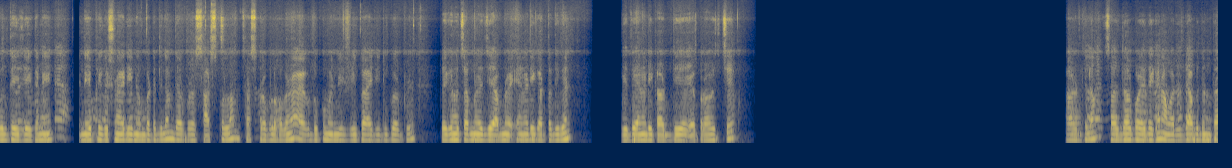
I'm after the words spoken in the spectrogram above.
বলতে যে এখানে অ্যাপ্লিকেশন আইডি নাম্বারটা দিলাম, তারপরে সার্চ করলাম সার্চ করা বলে হবে না ডকুমেন্ট রিকোয়ার আইডি রিকোয়ার তো এখানে হচ্ছে আপনার যে আপনার এনআইডি কার্ডটা দিবেন, যেহেতু এনআইডি কার্ড দিয়ে এ করা হচ্ছে। কার্ড দিলাম সার্চ দেওয়ার পরে দেখেন আমার যে আবেদনটা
